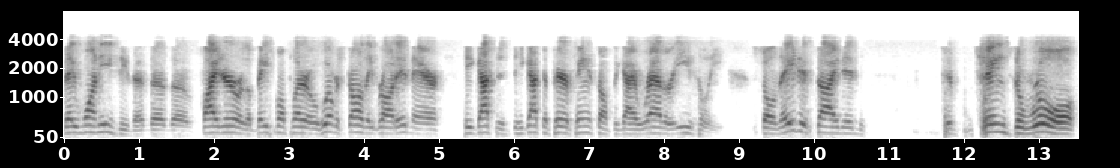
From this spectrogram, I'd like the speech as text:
they won easy. The the the fighter or the baseball player or whoever star they brought in there, he got the he got the pair of pants off the guy rather easily. So they decided to change the rule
